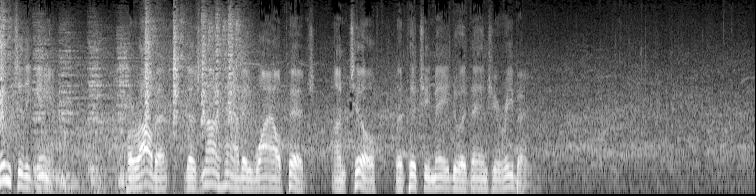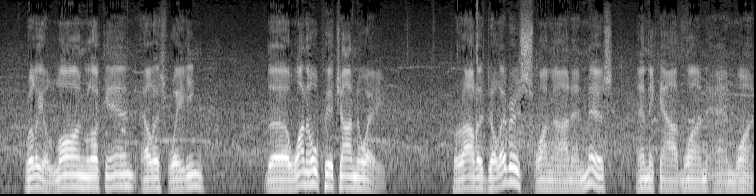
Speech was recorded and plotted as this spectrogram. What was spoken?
into the game, Peralta does not have a wild pitch until the pitch he made to advance Uribe. Wily, a long look in. Ellis waiting. The 1 0 pitch on the way. Peralta delivers, swung on and missed, and the count one and one.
